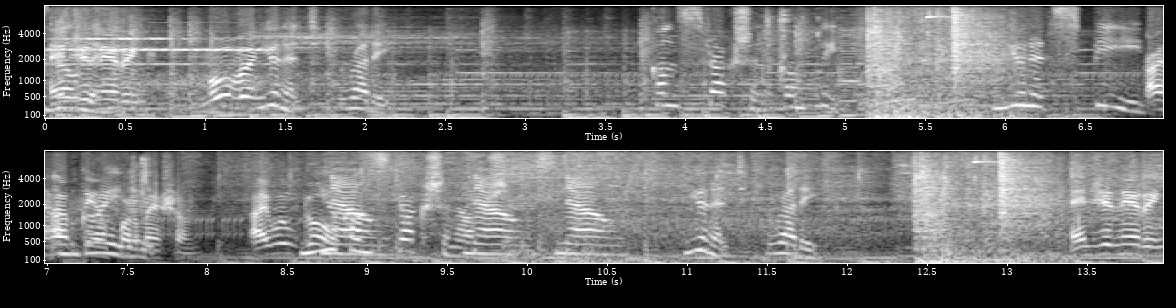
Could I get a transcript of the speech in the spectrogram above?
Building. Engineering, moving. Unit ready. Construction complete. Unit speed I have the upgraded. information. I will New go. No. construction No, options. no. Unit ready. Engineering,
